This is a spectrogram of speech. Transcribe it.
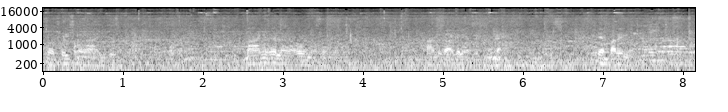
No choice mga idol. Maano na lang ako na kung paano gagawin sa pila. Yan pa rin. oh.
